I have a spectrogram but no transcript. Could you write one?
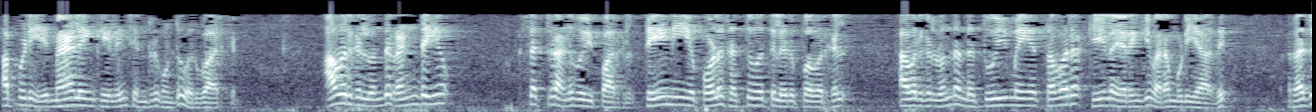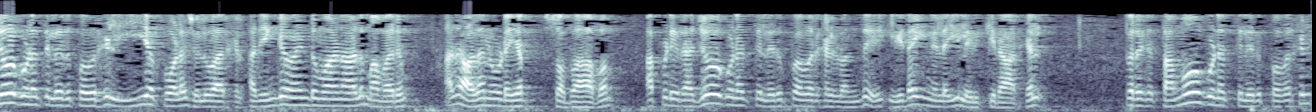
அப்படி மேலையும் கீழையும் சென்று கொண்டு வருவார்கள். அவர்கள் வந்து ரெண்டையும் சற்று அனுபவிப்பார்கள். தேனிய போல சத்துவத்தில் இருப்பவர்கள் அவர்கள் வந்து அந்த தூய்மையை தவிர கீழே இறங்கி வர முடியாது. ரஜோகுணத்தில் இருப்பவர்கள் ஈய போல சொல்லுவார்கள். அது எங்க வேண்டுமானாலும் அமரும். அது அதனுடைய சுவாவம். அப்படி ரஜோகுணத்தில் இருப்பவர்கள் வந்து இடைநிலையில் இருக்கிறார்கள். பிறகு தமோ குணத்தில் இருப்பவர்கள்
